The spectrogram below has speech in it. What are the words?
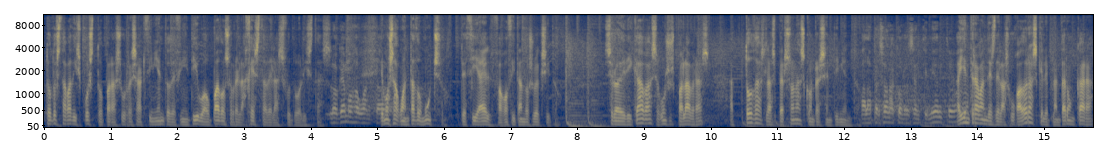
Todo estaba dispuesto para su resarcimiento definitivo aupado sobre la gesta de las futbolistas. Lo que hemos aguantado. Hemos aguantado mucho, decía él, fagocitando su éxito. Se lo dedicaba, según sus palabras, a todas las personas con resentimiento. A las personas con resentimiento. Ahí entraban desde las jugadoras que le plantaron cara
